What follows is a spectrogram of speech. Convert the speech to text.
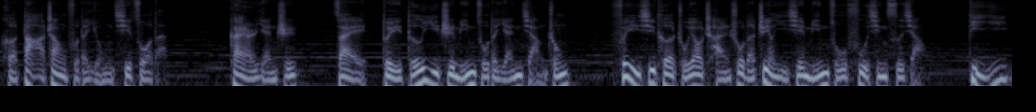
和大丈夫的勇气做的。概而言之，在对德意志民族的演讲中，费希特主要阐述了这样一些民族复兴思想：第一，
